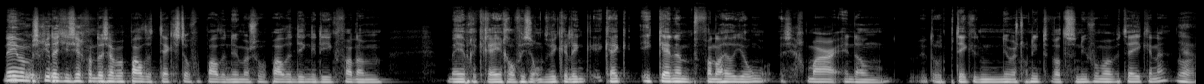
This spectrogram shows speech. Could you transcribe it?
Nee, maar misschien dat je zegt van er zijn bepaalde teksten of bepaalde nummers of bepaalde dingen die ik van hem mee heb gekregen of in zijn ontwikkeling. Kijk, ik ken hem van al heel jong, zeg maar. En dan dat betekent nummers nog niet wat ze nu voor me betekenen. Ja,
